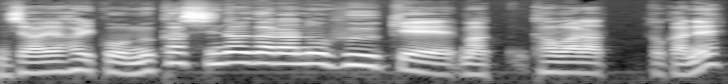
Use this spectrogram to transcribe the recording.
じゃあやはりこう昔ながらの風景、まあ、瓦とかね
